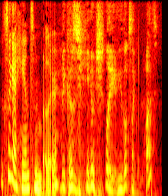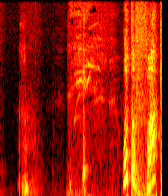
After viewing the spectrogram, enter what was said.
Looks like a Hanson brother. because usually he looks like what? Oh. what the fuck?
